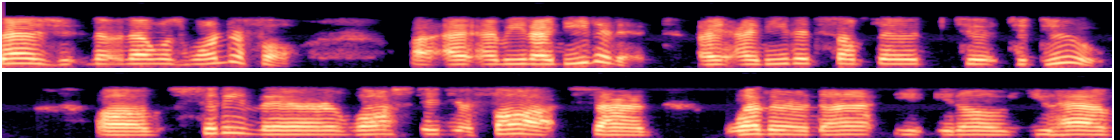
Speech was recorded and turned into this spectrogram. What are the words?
that, is, that, that was wonderful. I, I mean, I needed it. I, I needed something to, to do um, sitting there lost in your thoughts on whether or not you, you know you have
